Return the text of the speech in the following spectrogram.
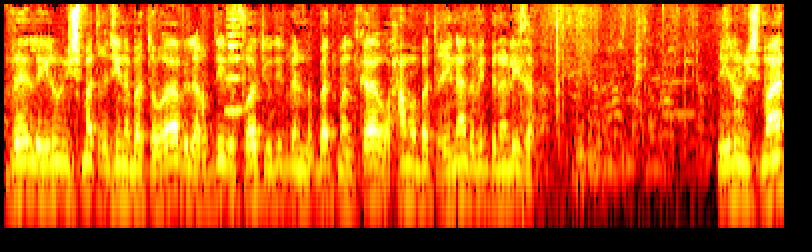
ולעילוי נשמת רג'ינה בת תורה, ולהבדיל רפואת יהודית בת מלכה, רוחמה בת רינה, דוד בן עליזה. לעילוי נשמת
